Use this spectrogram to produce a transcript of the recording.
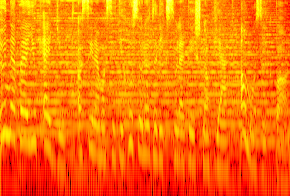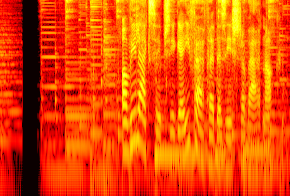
Ünnepeljük együtt a Cinema City 25. születésnapját a mozikban. A világ szépségei felfedezésre várnak.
